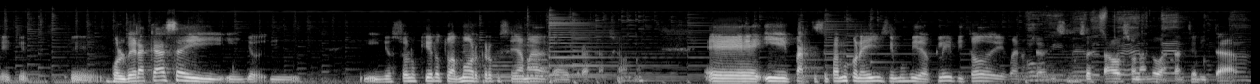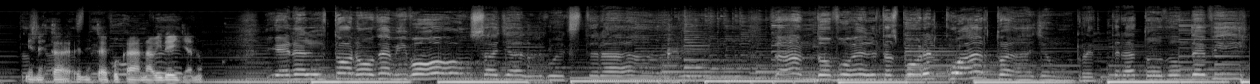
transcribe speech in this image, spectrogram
este, que, Volver a casa y, yo solo quiero tu amor, creo que se llama la otra canción. ¿no? Eh, y participamos con ellos, hicimos videoclip y todo, y bueno, ya ha estado sonando bastante ahorita en esta, en esta época navideña, ¿no? y en el tono de mi voz hay algo extraño. Dando vueltas por el cuarto hay un retrato donde vi.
